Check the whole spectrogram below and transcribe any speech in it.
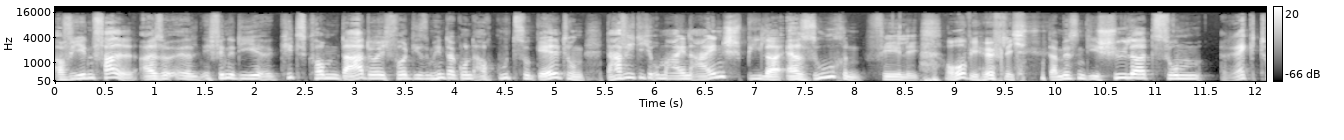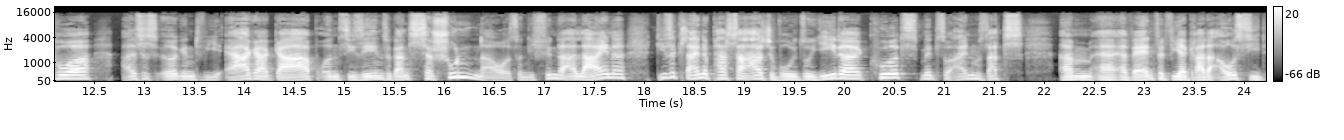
Auf jeden Fall. Also äh, ich finde, die Kids kommen dadurch vor diesem Hintergrund auch gut zur Geltung. Darf ich dich um einen Einspieler ersuchen, Felix? Oh, wie höflich. Da müssen die Schüler zum Rektor, als es irgendwie Ärger gab und sie sehen so ganz zerschunden aus. Und ich finde alleine diese kleine Passage, wo so jeder kurz mit so einem Satz ähm, äh, erwähnt wird, wie er gerade aussieht,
